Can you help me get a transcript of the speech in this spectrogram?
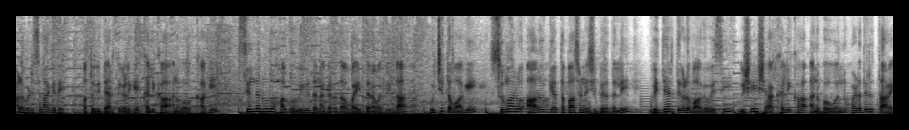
ಅಳವಡಿಸಲಾಗಿದೆ ಮತ್ತು ವಿದ್ಯಾರ್ಥಿಗಳಿಗೆ ಕಲಿಕಾ ಅನುಭವಕ್ಕಾಗಿ ಸಿಂಧನೂರು ಹಾಗೂ ವಿವಿಧ ನಗರದ ವೈದ್ಯರ ವತಿಯಿಂದ ಉಚಿತವಾಗಿ ಸುಮಾರು ಆರೋಗ್ಯ ತಪಾಸಣೆ ಶಿಬಿರದಲ್ಲಿ ವಿದ್ಯಾರ್ಥಿಗಳು ಭಾಗವಹಿಸಿ ವಿಶೇಷ ಕಲಿಕಾ ಅನುಭವವನ್ನು ಪಡೆದಿರುತ್ತಾರೆ.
